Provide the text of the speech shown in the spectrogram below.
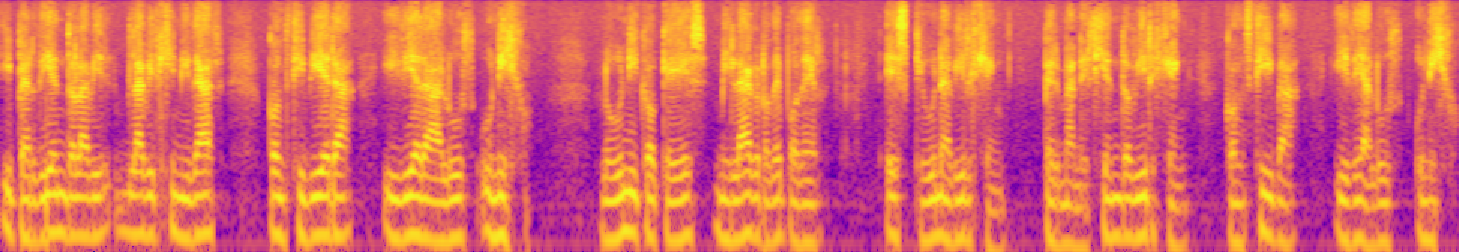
y perdiendo la, virginidad concibiera y diera a luz un hijo. Lo único que es milagro de poder es que una virgen, permaneciendo virgen, conciba y dé a luz un hijo.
